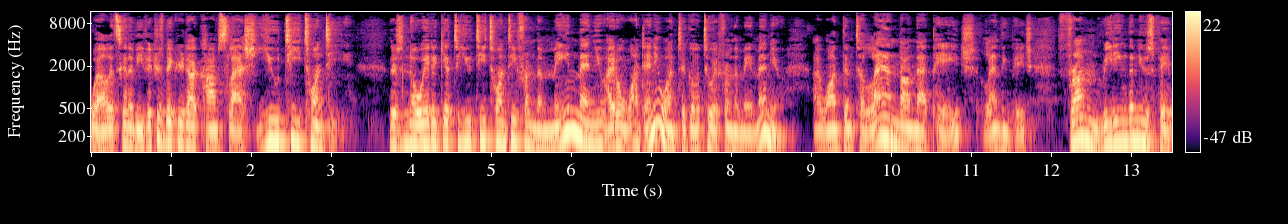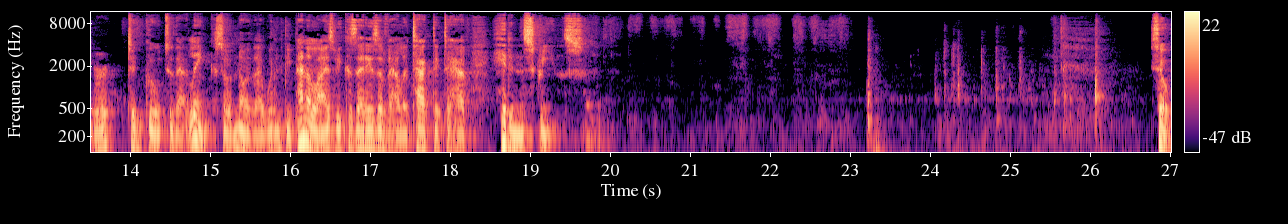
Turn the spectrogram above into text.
Well, it's going to be victorsbakery.com slash UT20. There's no way to get to UT20 from the main menu. I don't want anyone to go to it from the main menu. I want them to land on that page, landing page, from reading the newspaper to go to that link. So no, that wouldn't be penalized because that is a valid tactic to have hidden screens. So,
